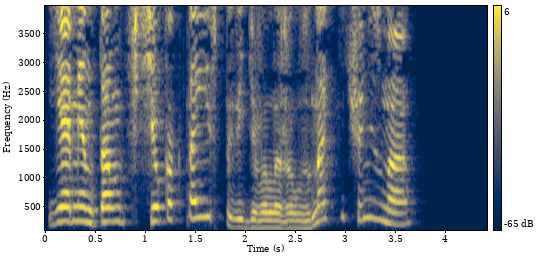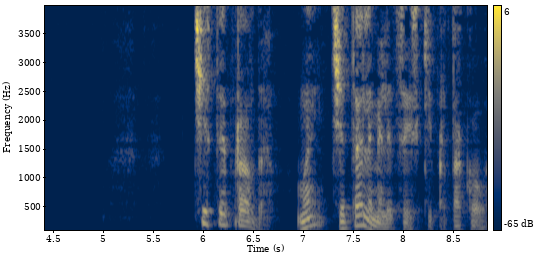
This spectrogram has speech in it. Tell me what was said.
я ментам все как на исповеди выложил. Знать ничего не знаю. Чистая правда. Мы читали милицейские протоколы.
